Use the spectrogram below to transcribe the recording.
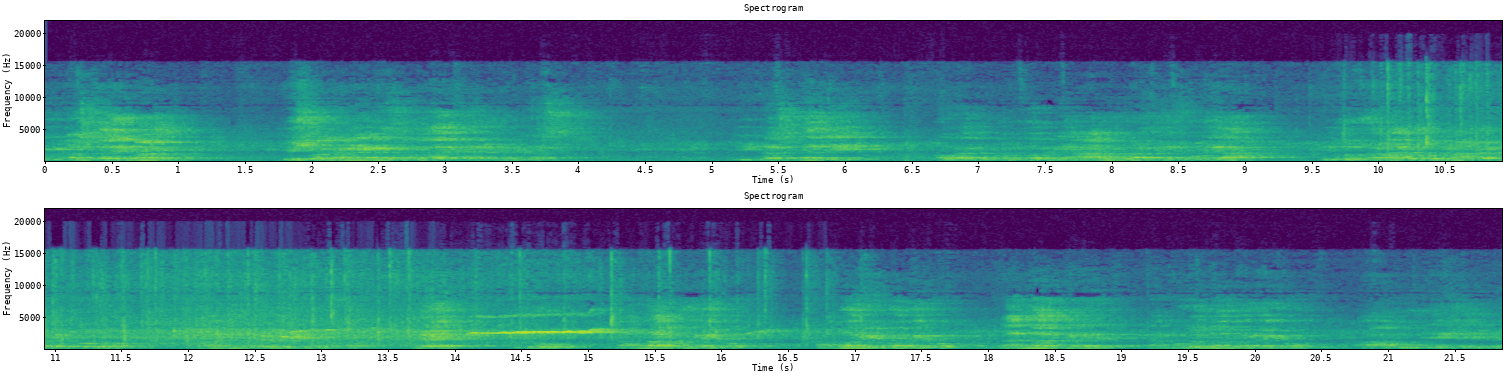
ಈ ಟ್ರಸ್ಟ್ನಲ್ಲಿ ಮಾಡೋದು. ವಿಶ್ವ ಗ್ರಾಮೀಣ ಸಮುದಾಯ ಮ್ಯಾನೇಜ್ಮೆಂಟ್ ಟ್ರಸ್ಟ್. ಈ ಟ್ರಸ್ಟ್ನಲ್ಲಿ ಅವರ ಕುಟುಂಬದವರು ಯಾರು ಕೂಡ ಸೇರಿಸ್ಕೊಂಡಿಲ್ಲ ಇದು ಸಮಾಜವನ್ನು ಮಾತ್ರ ಸೇರಿಸ್ಕೊಂಡು ಸಮಾಜದ ಬೆಳವಣಿಗೆ. ಅಂದ್ರೆ ಇದು ನಮ್ದಾಗಬೇಕು ನಮ್ಮವರಿಗೆ ಇಟ್ಕೋಬೇಕು ನನ್ನ ಆದ್ಮೇಲೆ ನನ್ನ ಕುಟುಂಬದವ್ರು ಬರಬೇಕು, ಆ ಉದ್ದೇಶ ಇದು.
